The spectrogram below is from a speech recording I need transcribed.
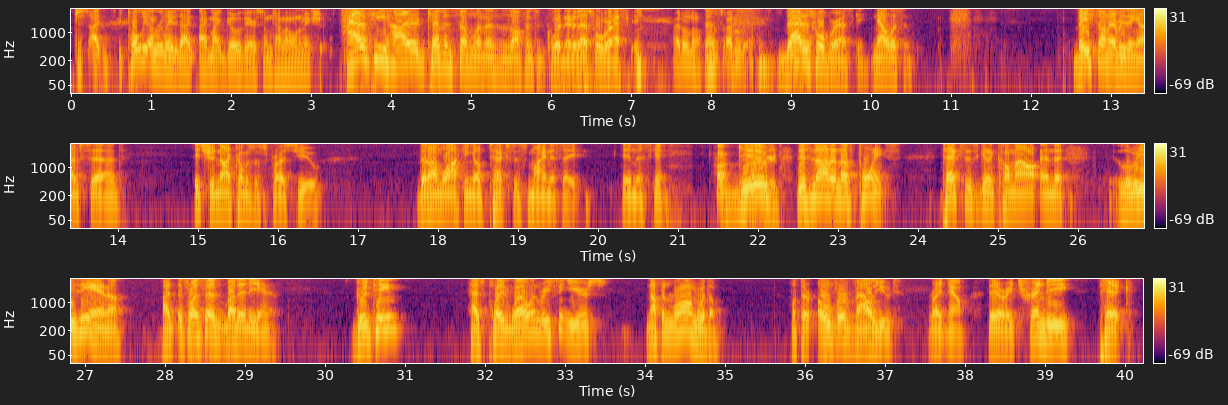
just I, totally unrelated? I, I might go there sometime. I want to make sure. Has he hired Kevin Sumlin as his offensive coordinator? That's what we're asking. I don't know. That's I don't know. That is what we're asking. Now listen. Based on everything I've said, it should not come as a surprise to you that I'm locking up Texas minus eight in this game. Huh? Give there's not enough points. Texas is going to come out and the Louisiana. I, that's what I said about Indiana. Good team has played well in recent years. Nothing wrong with them, but they're overvalued right now. They are a trendy pick.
